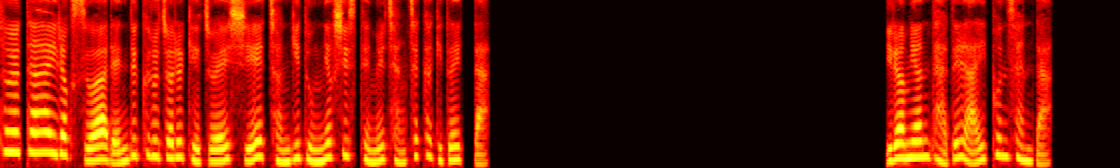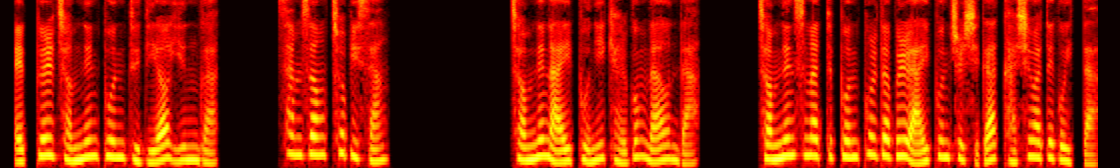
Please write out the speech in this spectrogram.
토요타 하이럭스와 랜드크루저를 개조해 시의 전기 동력 시스템을 장착하기도 했다. 이러면 다들 아이폰 산다. 애플 접는 폰 드디어 윤곽. 삼성 초비상. 접는 아이폰이 결국 나온다. 접는 스마트폰 폴더블 아이폰 출시가 가시화되고 있다.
